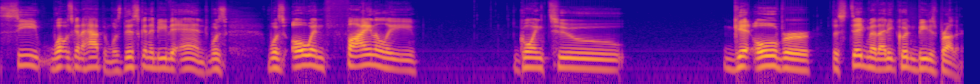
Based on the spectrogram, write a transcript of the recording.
see what was going to happen. Was this going to be the end? Was was Owen finally going to get over the stigma that he couldn't beat his brother?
